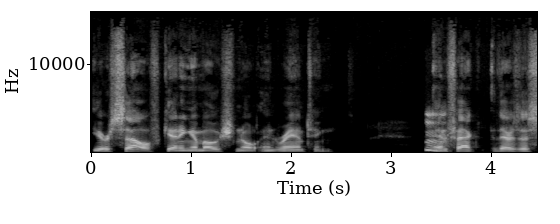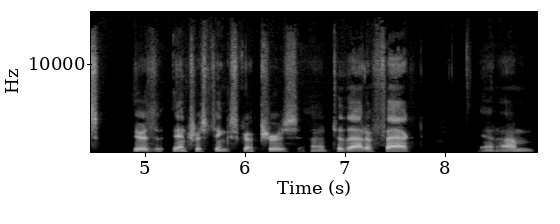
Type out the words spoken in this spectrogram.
yourself getting emotional and ranting. Hmm. In fact, there's a there's interesting scriptures uh, to that effect, and I'm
